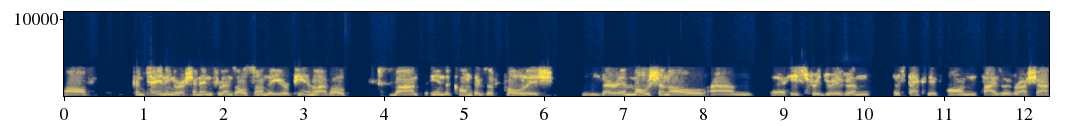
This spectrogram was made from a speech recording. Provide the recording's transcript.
of containing Russian influence also on the European level but in the context of Polish, very emotional and uh, history driven perspective on ties with Russia,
